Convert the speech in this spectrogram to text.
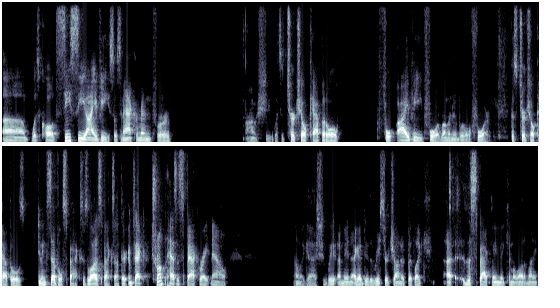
um, was called CCIV. So it's an acronym for oh shoot, what's it? Churchill Capital for IV four Roman numeral four, because Churchill Capital is doing several SPACs. There's a lot of SPACs out there. In fact, Trump has a SPAC right now. Oh my gosh, we, I mean, I got to do the research on it, but like the SPAC may make him a lot of money.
